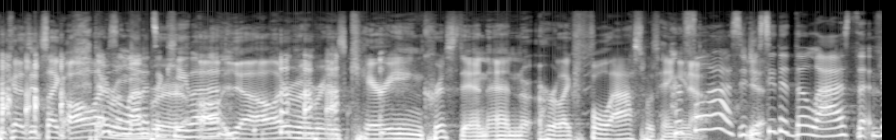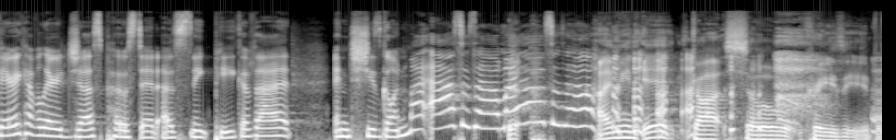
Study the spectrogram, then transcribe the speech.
because it's like all I There's a lot of remember. all- yeah, all I remember is carrying Kristin and her like full ass was hanging Her hanging full out. ass. Did you see that the last, the Very Cavallari just posted a sneak peek of that? And she's going, my ass is out, my ass is out. I mean, it got so crazy, but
